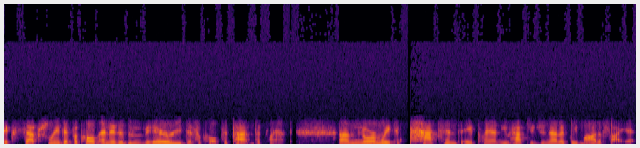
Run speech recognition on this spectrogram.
exceptionally difficult, and it is very difficult to patent a plant. Um, normally, to patent a plant, you have to genetically modify it.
